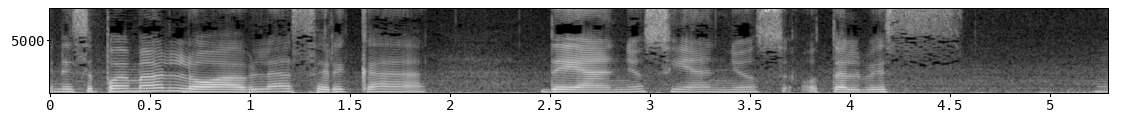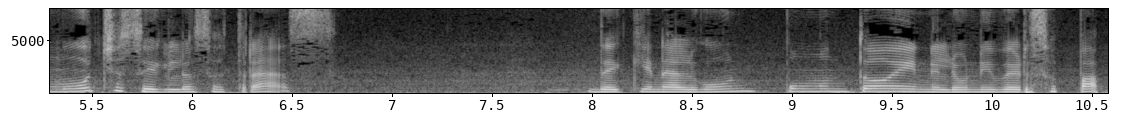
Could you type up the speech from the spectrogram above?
En ese poema lo habla acerca de años y años o tal vez muchos siglos atrás de que en algún punto en el universo pap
